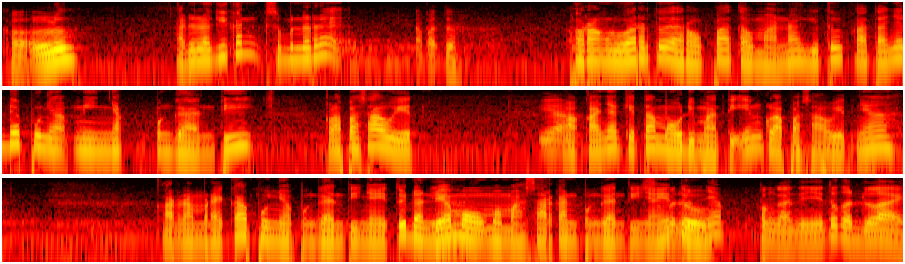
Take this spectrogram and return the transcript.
kalau lu Ada lagi kan sebenarnya apa tuh orang luar tuh Eropa atau mana gitu katanya dia punya minyak pengganti kelapa sawit. iya Makanya kita mau dimatiin kelapa sawitnya karena mereka punya penggantinya itu dan dia Iya. mau memasarkan penggantinya itu. sebenarnya penggantinya itu kedelai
